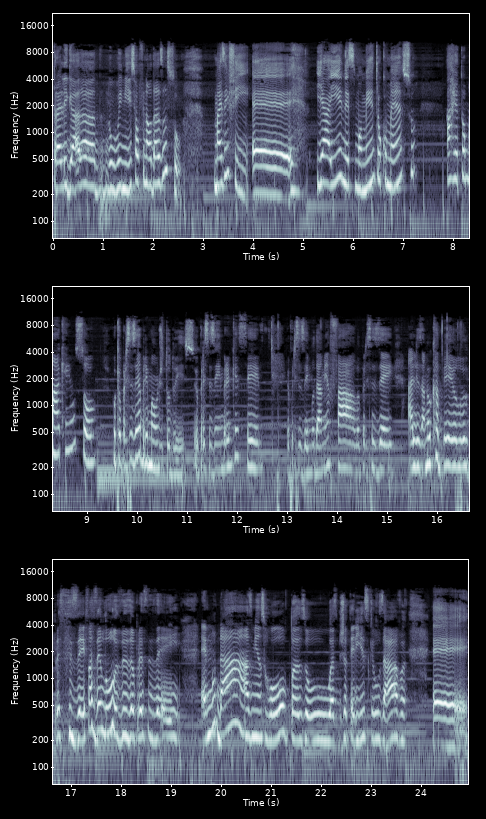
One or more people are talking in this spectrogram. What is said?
para ligar no início ao final da Asa Sul. Mas enfim, é... e aí nesse momento eu começo a retomar quem eu sou. Porque eu precisei abrir mão de tudo isso. Eu precisei embranquecer, eu precisei mudar minha fala, eu precisei alisar meu cabelo, eu precisei fazer luzes, eu precisei é, mudar as minhas roupas ou as bijuterias que eu usava. É...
